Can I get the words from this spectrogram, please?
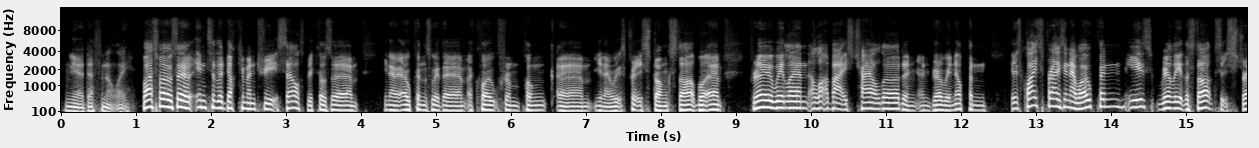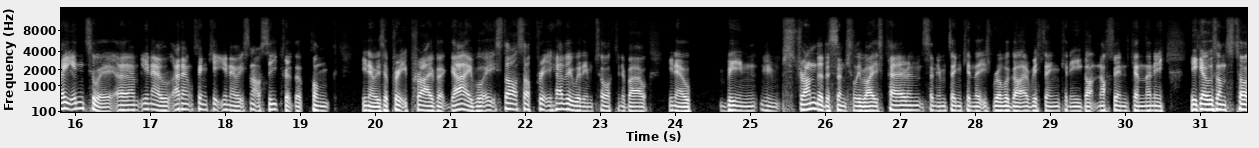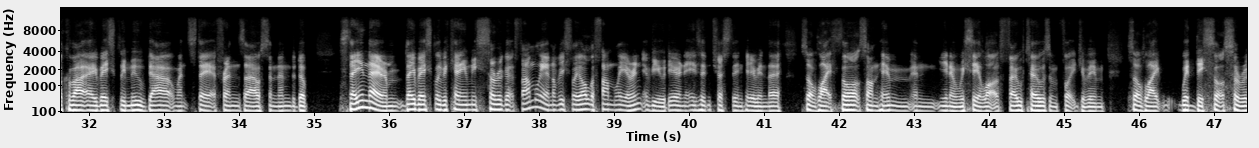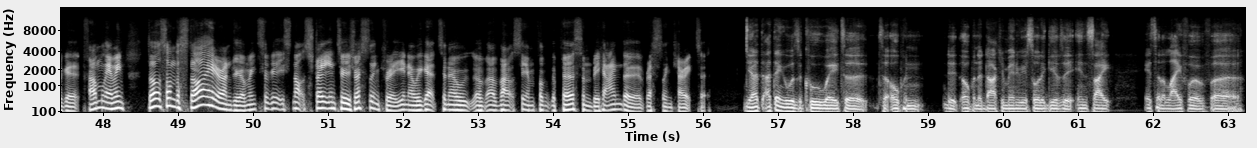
Yeah, definitely. But I suppose uh, into the documentary itself, because um, you know, it opens with um, a quote from Punk. Um, you know, it's pretty strong start, but um, from here we learn a lot about his childhood and, and growing up, and it's quite surprising how open he is really at the start because it's straight into it. Um, you know, I don't think it. You know, it's not a secret that Punk, you know, is a pretty private guy, but it starts off pretty heavy with him talking about, you know, being you know, stranded essentially by his parents and him thinking that his brother got everything and he got nothing. And then he, he goes on to talk about how he basically moved out and went to stay at a friend's house and ended up staying there. And they basically became his surrogate family. And obviously, all the family are interviewed here. And it is interesting hearing their sort of like thoughts on him. And, you know, we see a lot of photos and footage of him sort of like with this sort of surrogate family. I mean, thoughts on the start here, Andrew? I mean, so it's not straight into his wrestling career. You know, we get to know about CM Punk, the person behind the wrestling character. Yeah, I, th- I think it was a cool way to to open the open the documentary. It sort of gives an insight into the life of uh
